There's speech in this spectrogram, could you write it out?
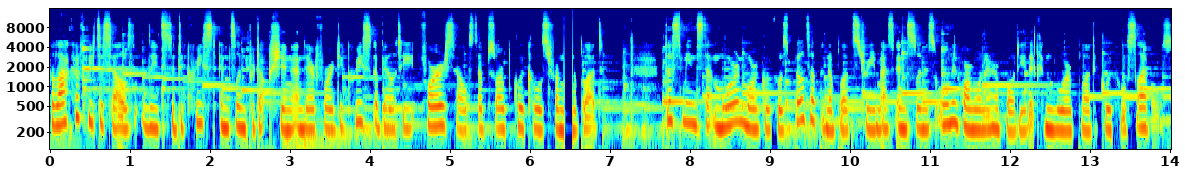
The lack of beta cells leads to decreased insulin production and therefore decreased ability for our cells to absorb glucose from the blood. This means that more and more glucose builds up in the bloodstream as insulin is the only hormone in our body that can lower blood glucose levels.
